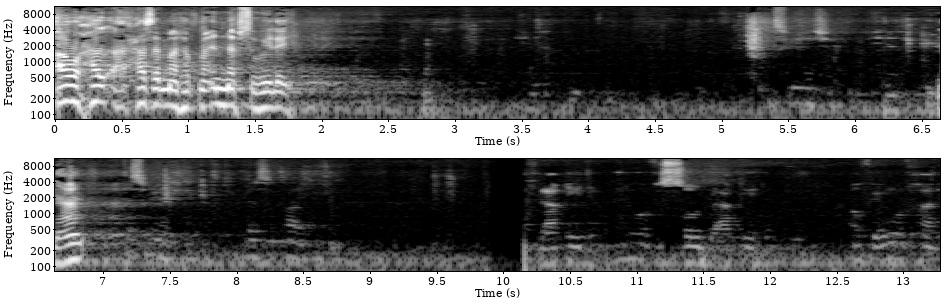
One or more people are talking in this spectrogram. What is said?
أو ح- حسب ما تطمئن نفسه إليه. نعم. العقيدة هل هو في الصلب العقيدة أو في أمور خارجة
